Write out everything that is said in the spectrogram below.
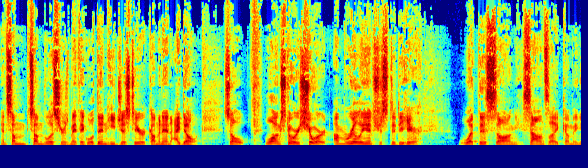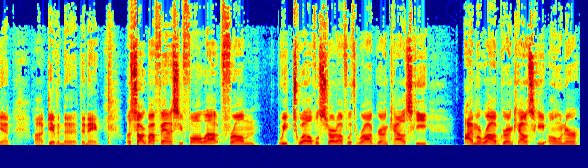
And some, some listeners may think, well, didn't he just hear it coming in? I don't. So long story short, I'm really interested to hear what this song sounds like coming in, uh, given the, the name. Let's talk about fantasy fallout from week 12. We'll start off with Rob Gronkowski. I'm a Rob Gronkowski owner.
